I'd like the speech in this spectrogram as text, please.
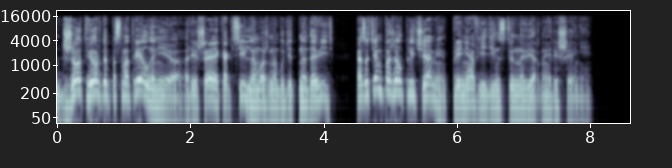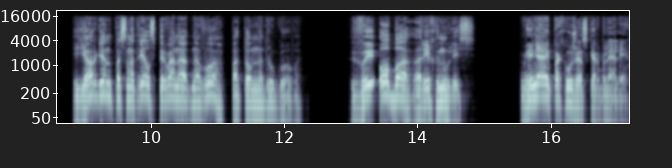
Джо твердо посмотрел на нее, решая, как сильно можно будет надавить, а затем пожал плечами, приняв единственно верное решение. Йорген посмотрел сперва на одного, потом на другого. «Вы оба рехнулись». «Меня и похуже оскорбляли».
